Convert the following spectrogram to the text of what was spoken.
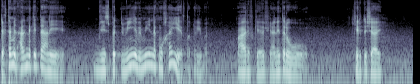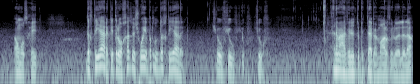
تعتمد على إنك أنت يعني بنسبة مية بالمية إنك مخير تقريبا. عارف كيف. يعني أنت لو شربت شاي أو ما صحيت ده اختيارك. أنت لو أخذته شوية برضو ده اختيارك. شوف شوف شوف شوف. أنا ما عارف إذا أنت بتتابع مارفل ولا لا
